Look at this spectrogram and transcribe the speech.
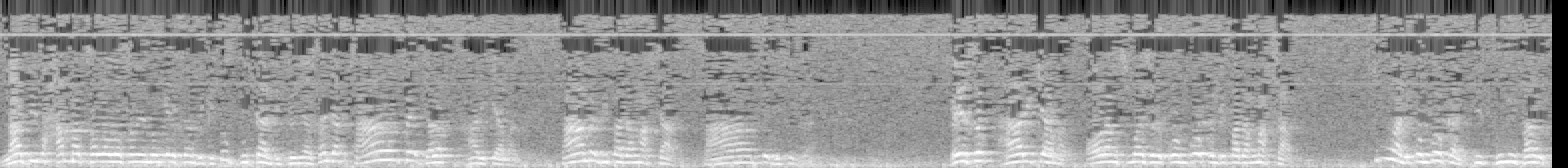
Nabi Muhammad SAW membawa Islam begitu bukan di dunia saja sampai dalam hari kiamat, sampai di padang mahsyar, sampai di surga. Besok hari kiamat, orang semua sudah dikumpulkan di padang mahsyar. Semua dikumpulkan di bumi baru.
